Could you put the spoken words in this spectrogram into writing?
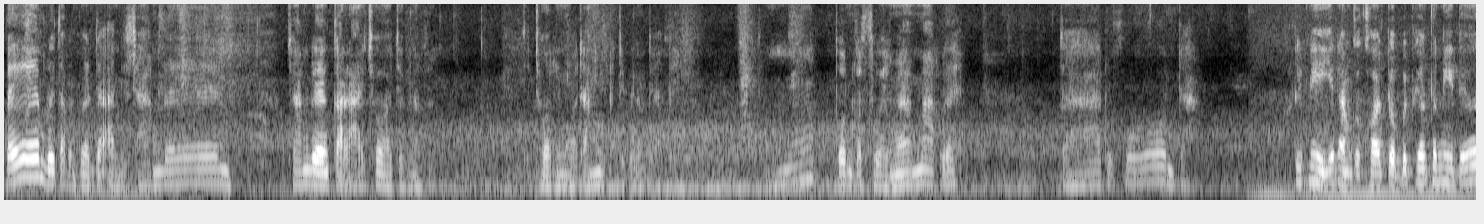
เต็มเลยจ้ะเพื่อนๆจ้ะอันนี้ช้างแดงช้างแดงกระหลายช่อจ้ะพี่น้องจ้ะช่อน้อยดังจ้ะพี่น้องจ้าต้นก็สวยงามมากเลยจ้าทุกคนจ้ะ คลิปนี้ยายดำก็ขอจบไปเพียงเท่านี้เด้อ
